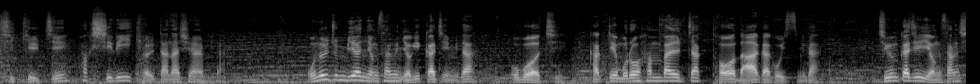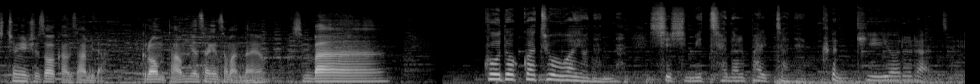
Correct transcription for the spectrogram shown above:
지킬지 확실히 결단하셔야 합니다. 오늘 준비한 영상은 여기까지입니다. 오버워치 갓겜으로 한 발짝 더 나아가고 있습니다. 지금까지 영상 시청해주셔서 감사합니다. 그럼 다음 영상에서 만나요. 신방. 구독과 좋아요는 시시미 채널 발전에 큰 기여를 하지.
